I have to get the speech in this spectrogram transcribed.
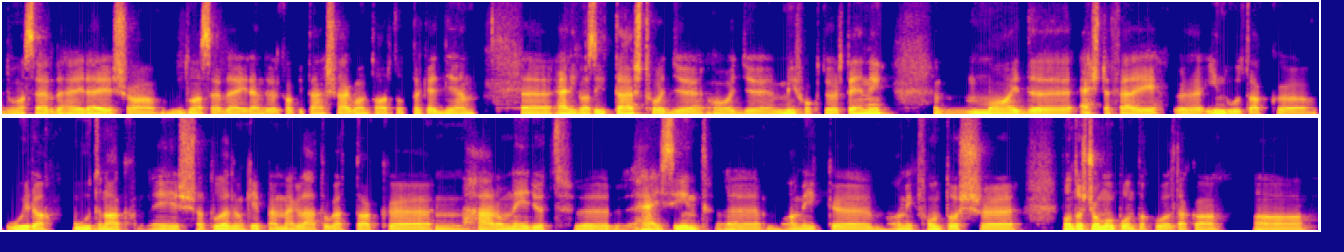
Dunaszerdehelyre, és a Dunaszerdehelyi rendőrkapitányságon tartottak egy ilyen eligazítást, hogy, hogy mi fog történni. Majd este felé indultak újra útnak, és a tulajdonképpen meglátogattak három-négy-öt helyszínt, amik, amik fontos, fontos csomópontok voltak a, a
